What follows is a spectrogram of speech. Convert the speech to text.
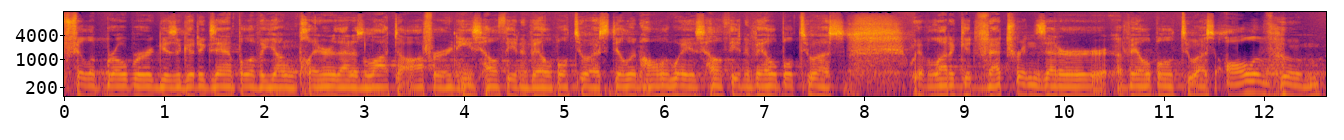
Philip Broberg is a good example of a young player that has a lot to offer, and he's healthy and available to us. Dylan Holloway is healthy and available to us. We have a lot of good veterans that are available to us, all of whom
